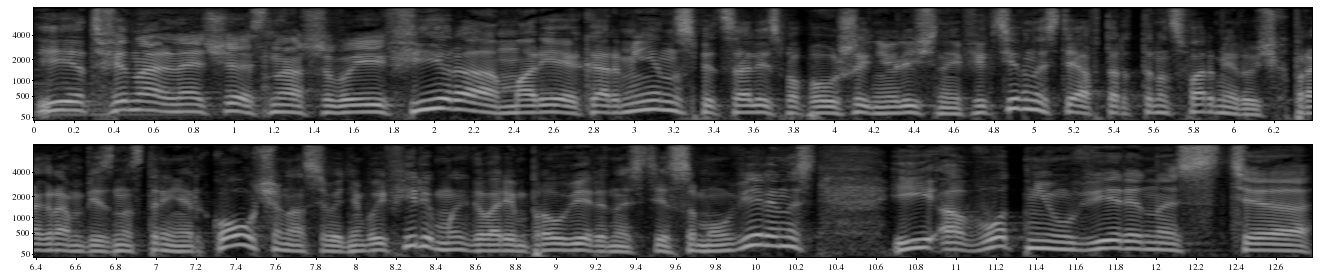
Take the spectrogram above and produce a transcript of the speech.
И это финальная часть нашего эфира. Мария Кармин, специалист по повышению личной эффективности, автор трансформирующих программ «Бизнес-тренер-коуч». У нас сегодня в эфире мы говорим про уверенность и самоуверенность. И а вот неуверенность э,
